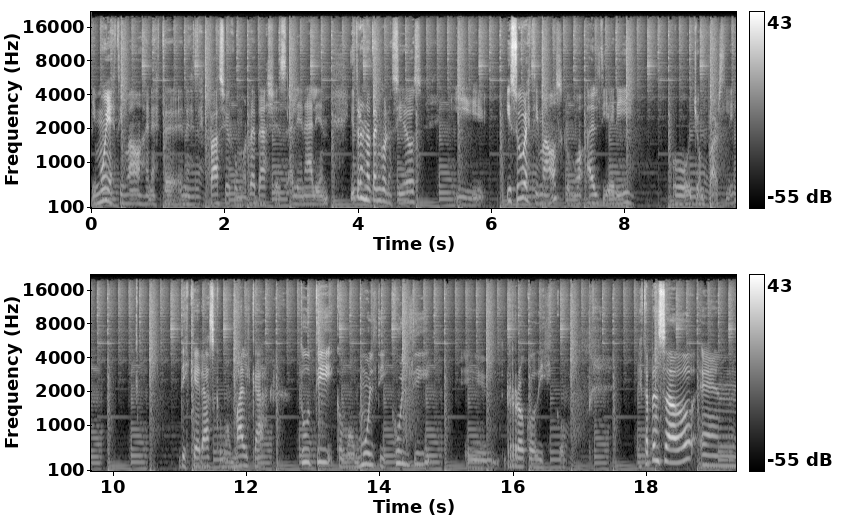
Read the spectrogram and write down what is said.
y muy estimados en este, en este espacio como Red Ashes, Alien Alien y otros no tan conocidos y, subestimados como Altieri o John Parsley. Disqueras como Malca, Tutti como Multiculti y Rocco Disco. Está pensado en,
